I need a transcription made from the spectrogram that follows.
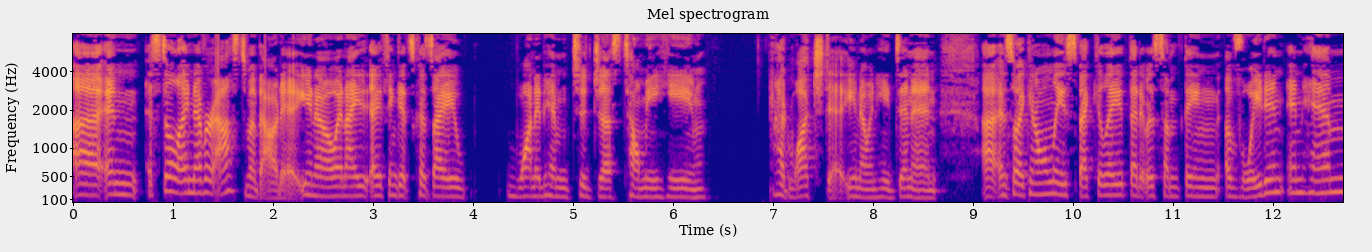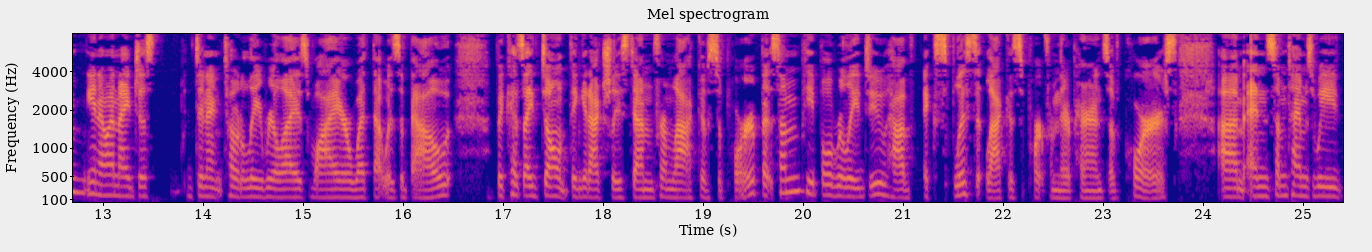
uh, and still i never asked him about it you know and i, I think it's because i wanted him to just tell me he had watched it, you know, and he didn't. Uh, and so I can only speculate that it was something avoidant in him, you know, and I just didn't totally realize why or what that was about because I don't think it actually stemmed from lack of support. But some people really do have explicit lack of support from their parents, of course. Um, and sometimes we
